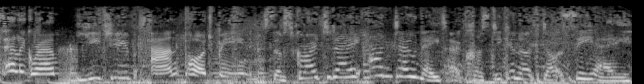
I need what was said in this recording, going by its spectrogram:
Telegram, YouTube, and Podbean. Subscribe today and donate at crustycanuck.ca.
